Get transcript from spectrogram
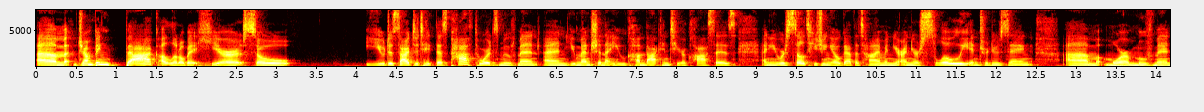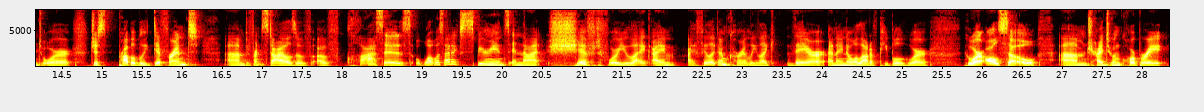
Um, jumping back a little bit here, so you decide to take this path towards movement and you mentioned that you come back into your classes and you were still teaching yoga at the time and you're and you're slowly introducing um, more movement or just probably different um, different styles of, of classes. What was that experience in that shift for you? Like i'm i feel like i'm currently like there and i know a lot of people who are who are also um, trying to incorporate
